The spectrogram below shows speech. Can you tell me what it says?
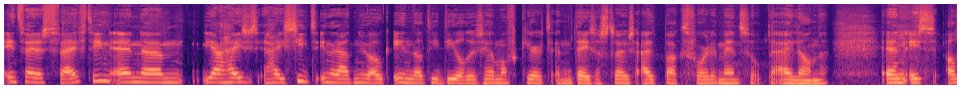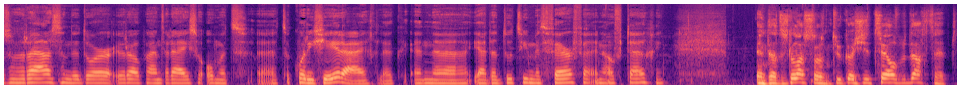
in 2015. En um, ja, hij, hij ziet inderdaad nu ook in dat die deal dus helemaal verkeerd... en desastreus uitpakt voor de mensen op de eilanden. En is als een razende door Europa aan het reizen om het te corrigeren eigenlijk. En ja, dat doet hij met verven en overtuiging. En dat is lastig natuurlijk als je het zelf bedacht hebt.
